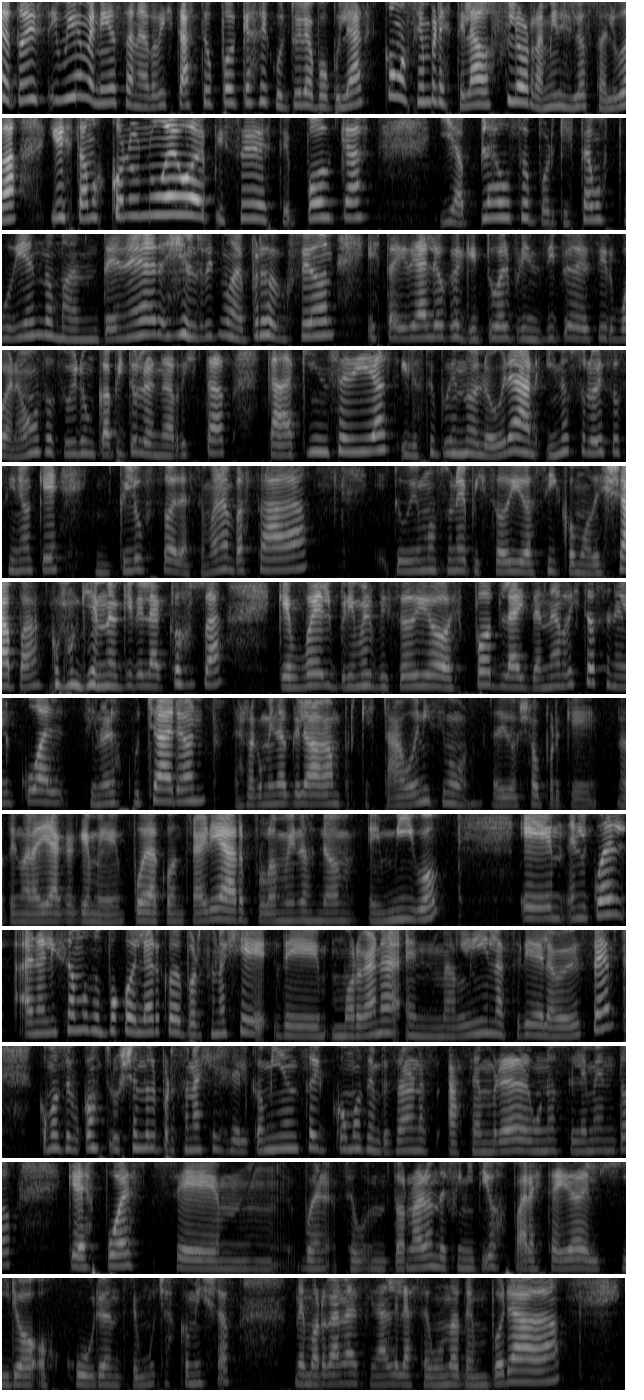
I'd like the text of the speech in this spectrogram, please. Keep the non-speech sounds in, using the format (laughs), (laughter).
Hola a todos y bienvenidos a Nerdistas, tu podcast de cultura popular. Como siempre, este lado Flor Ramírez los saluda y hoy estamos con un nuevo episodio de este podcast. Y aplauso porque estamos pudiendo mantener (laughs) el ritmo de producción. Esta idea loca que tuve al principio de decir, bueno, vamos a subir un capítulo de Nerdistas cada 15 días y lo estoy pudiendo lograr. Y no solo eso, sino que incluso la semana pasada tuvimos un episodio así como de chapa, (laughs) como quien no quiere la cosa, que fue el primer episodio Spotlight de Nerdistas, en el cual, si no lo escucharon, les recomiendo que lo hagan porque está buenísimo. Lo digo yo porque no tengo nadie acá que me pueda contrariar, por lo menos no en vivo. Eh, en el cual analizamos un poco el arco de personaje de Morgana en Merlín, la serie de la BBC, cómo se fue construyendo el personaje desde el comienzo y cómo se empezaron a, sembrar algunos elementos que después se, mm, bueno, se tornaron definitivos para esta idea del giro oscuro, entre muchas comillas, de Morgana al final de la segunda temporada.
